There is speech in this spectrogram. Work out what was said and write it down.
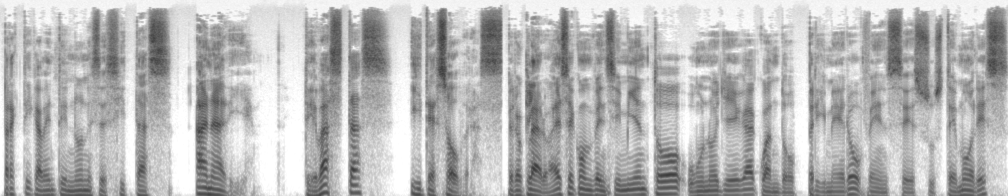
prácticamente no necesitas a nadie. Te bastas y te sobras. Pero claro, a ese convencimiento uno llega cuando primero vence sus temores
